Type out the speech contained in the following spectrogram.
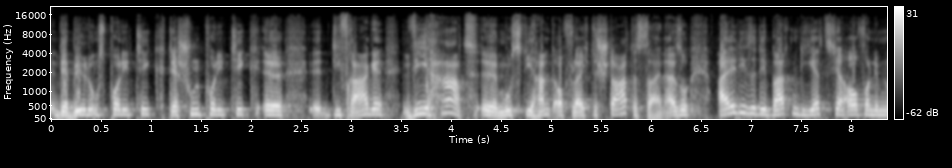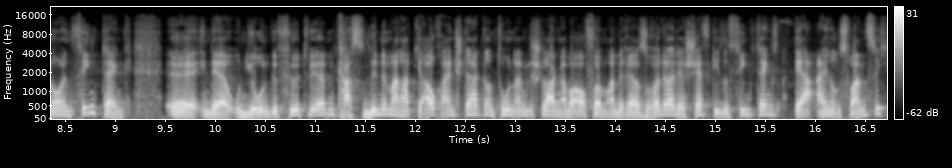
der Bildungspolitik, der Schulpolitik, äh, die Frage, wie hart äh, muss die Hand auch vielleicht des Staates sein. Also all diese Debatten, die jetzt ja auch von dem neuen Think Tank äh, in der Union geführt werden. Carsten Lindemann hat ja auch einen stärkeren Ton angeschlagen, aber auch von Andreas Röder, der Chef dieses Think Tanks R21,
